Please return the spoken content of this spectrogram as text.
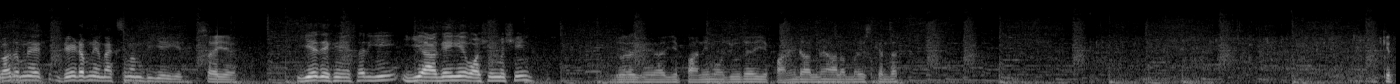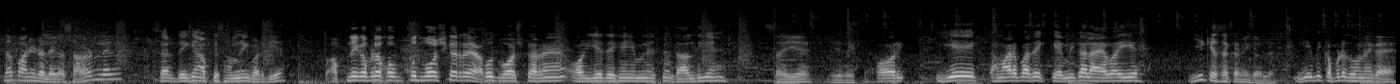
बाद हमने डेट अपने मैक्सिमम दी है ये। सही है। ये देखें सर ये ये आ गई है वॉशिंग मशीन ये देखिए यार ये पानी मौजूद है ये पानी डाल रहे हैं आलम भाई इसके अंदर। कितना पानी डलेगा? सारा डलेगा? सर देखें आपके सामने ही भर दिया तो अपने कपड़े खुद खुद वॉश कर रहे हैं आप? खुद वॉश कर रहे हैं और ये देखें ये हमने इसमें डाल दिए हैं। सही है ये देखें। और ये एक हमारे पास एक केमिकल आया हुआ है ये। ये कैसा केमिकल है? ये भी कपड़े धोने का है।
